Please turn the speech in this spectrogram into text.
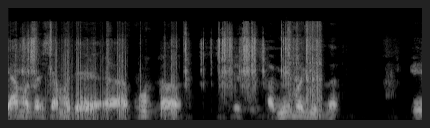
या मदरशामध्ये खूप मी बघितलं की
